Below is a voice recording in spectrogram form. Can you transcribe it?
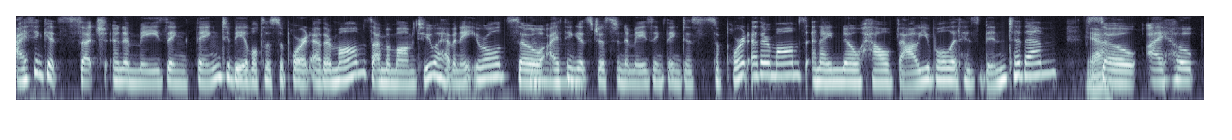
I think it's such an amazing thing to be able to support other moms. I'm a mom too. I have an eight year old. So mm. I think it's just an amazing thing to support other moms. And I know how valuable it has been to them. Yeah. So I hope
